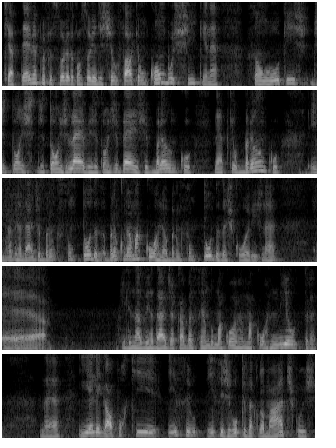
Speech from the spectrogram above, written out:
que até minha professora da consultoria de estilo fala que é um combo chique, né? São looks de tons, de tons leves, de tons de bege, branco, né? Porque o branco, e na verdade o branco são todas, o branco não é uma cor, né? O branco são todas as cores, né? É, ele na verdade acaba sendo uma cor, uma cor neutra, né? E é legal porque esse, esses looks acromáticos,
